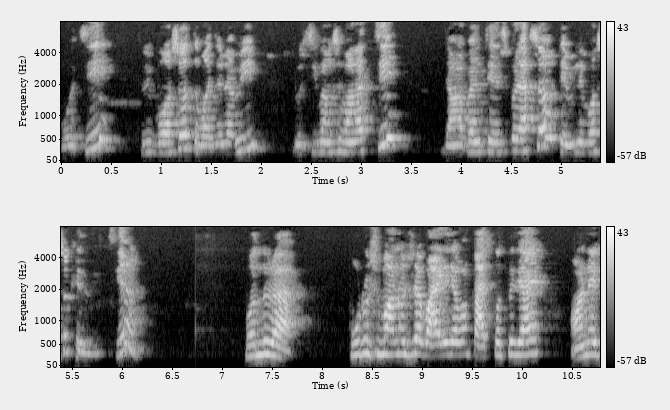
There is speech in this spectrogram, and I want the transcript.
বলছি তুমি বসো তোমার জন্য আমি লুচি মাংস বানাচ্ছি জামা প্যান্ট চেঞ্জ করে আসো টেবিলে বসো খেতে দিচ্ছি হ্যাঁ বন্ধুরা পুরুষ মানুষরা বাইরে যখন কাজ করতে যায় অনেক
